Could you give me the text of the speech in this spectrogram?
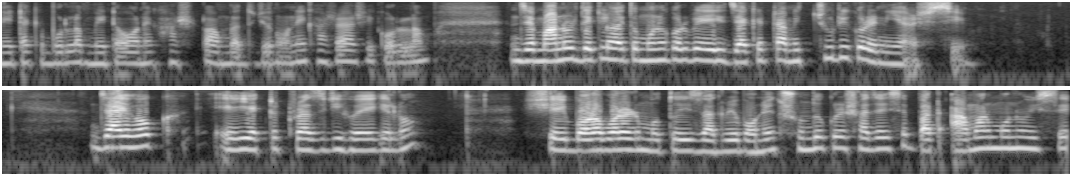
মেয়েটাকে বললাম মেয়েটাও অনেক হাসলো, আমরা দুজন অনেক হাসাহাসি করলাম। যে মানুষ দেখলে হয়তো মনে করবে, এই জ্যাকেটটা আমি চুরি করে নিয়ে আসছি। যাই হোক, এই একটা ট্র্যাজেডি হয়ে গেল। সেই বরাবরের মতোই জাগরেব অনেক সুন্দর করে সাজাইছে বাট আমার মনে হয়েছে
